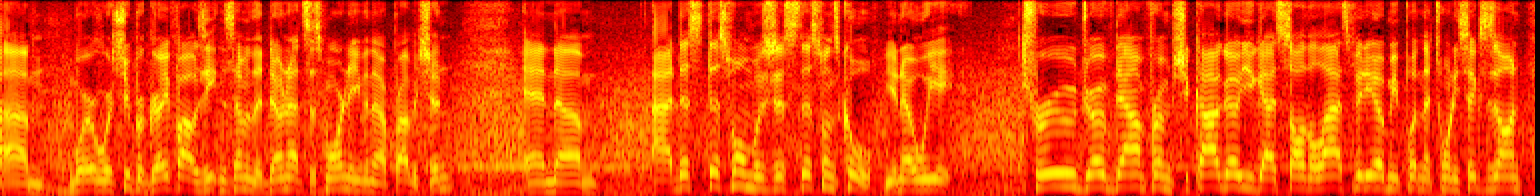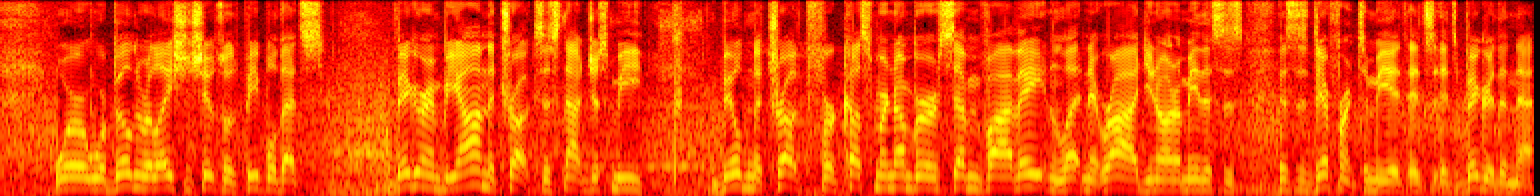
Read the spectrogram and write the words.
um, we're, we're super grateful. I was eating some of the donuts this morning, even though I probably shouldn't. And um, uh, this this one was just this one's cool. You know we True drove down from Chicago. You guys saw the last video of me putting the 26s on. We're, we're building relationships with people that's bigger and beyond the trucks. It's not just me building the truck for customer number 758 and letting it ride. You know what I mean? This is this is different to me. It, it's it's bigger than that.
